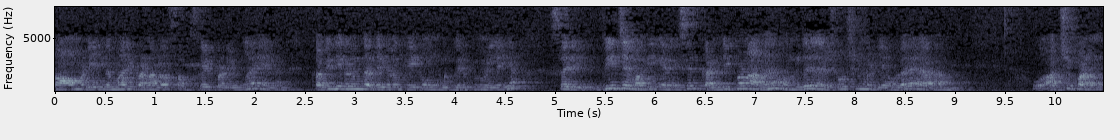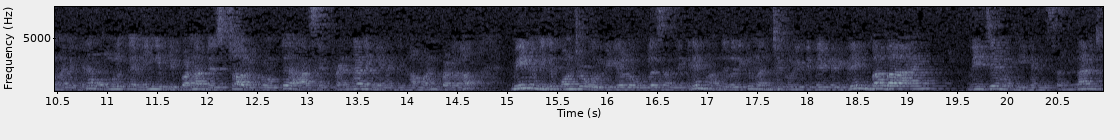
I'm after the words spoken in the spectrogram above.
காமெடி இந்த மாதிரி பண்ணாதான் சப்ஸ்கிரைப் பண்ணுவீங்களா என்ன? கவிதைகளும் கதைகளும் கேட்க உங்களுக்கு விருப்பம் இல்லையா? சரி பிஜே மகி கணேசன் கண்டிப்பா நான் வந்து சோஷியல் மீடியாவில் அச்சீவ் பண்ணணும்னு நினைக்கிறேன். உங்களுக்கு நீங்க இப்படி பண்ணா பெஸ்டா இருக்கும்ட்டு ஆஸ் ஏ ஃப்ரெண்டா நீங்க எனக்கு கமெண்ட் பண்ணலாம். மீண்டும் இது போன்ற ஒரு வீடியோல உங்களை சந்திக்கிறேன். அது வரைக்கும் நன்றி கூறி விடைபெறுகிறேன். பாய் விஜய் மகி கணேசன் நன்றி.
